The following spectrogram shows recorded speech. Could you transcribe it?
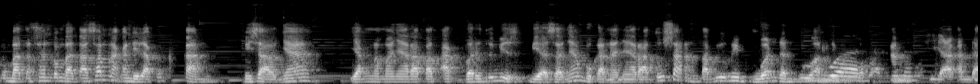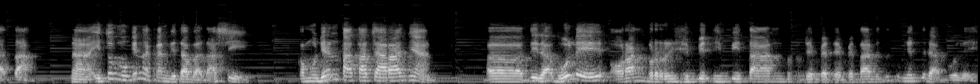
pembatasan-pembatasan akan dilakukan. Misalnya yang namanya rapat akbar itu biasanya bukan hanya ratusan, tapi ribuan dan puluhan ribu orang yang akan datang. Nah, itu mungkin akan kita batasi. Kemudian tata caranya, uh, tidak boleh orang berhimpit-himpitan, berdempet-dempetan itu mungkin tidak boleh,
